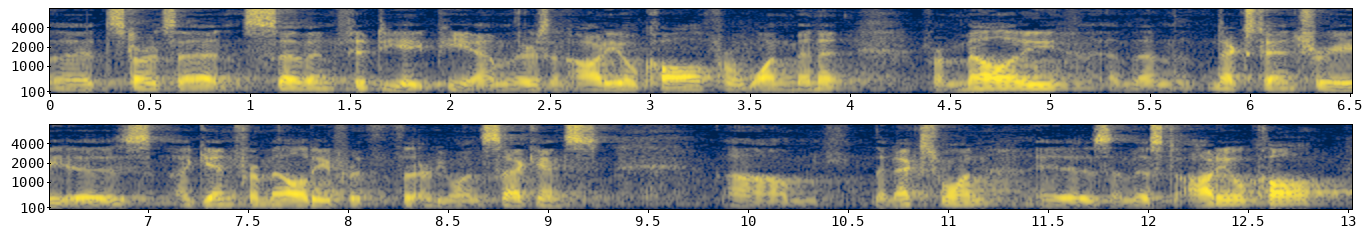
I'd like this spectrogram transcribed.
uh, it starts at 7:58 p.m. There's an audio call for one minute from Melody, and then the next entry is again from Melody for 31 seconds. Um, the next one is a missed audio call,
